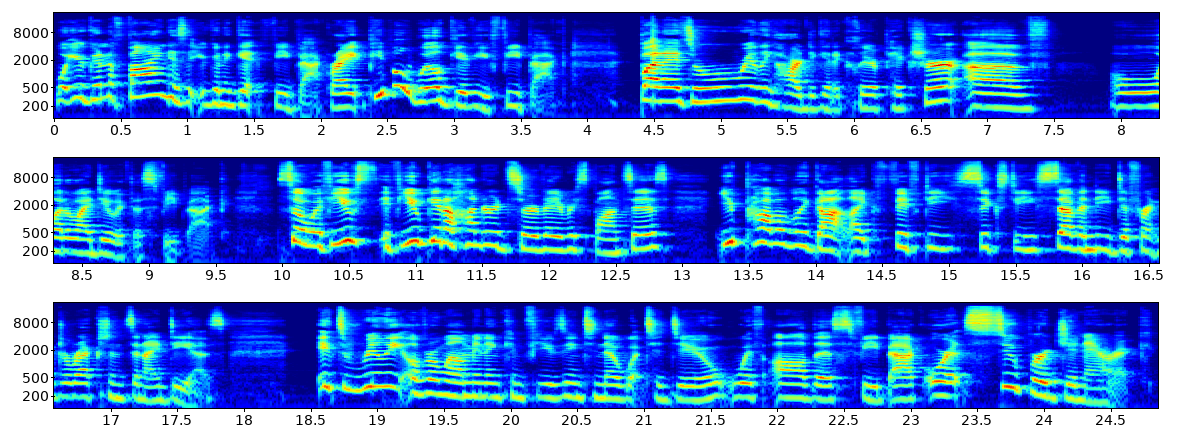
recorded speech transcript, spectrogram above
what you're gonna find is that you're gonna get feedback, right? People will give you feedback, but it's really hard to get a clear picture of what do I do with this feedback. So if you if you get 100 survey responses, you probably got like 50, 60, 70 different directions and ideas it's really overwhelming and confusing to know what to do with all this feedback, or it's super generic.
